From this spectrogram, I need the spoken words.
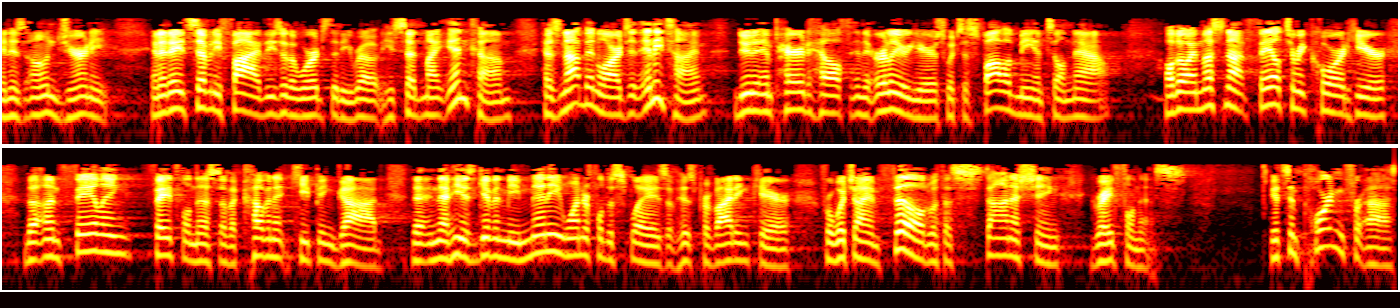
in his own journey. And at age 75, these are the words that he wrote. He said, My income has not been large at any time due to impaired health in the earlier years, which has followed me until now. Although I must not fail to record here the unfailing faithfulness of a covenant keeping God, and that He has given me many wonderful displays of His providing care, for which I am filled with astonishing gratefulness. It's important for us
